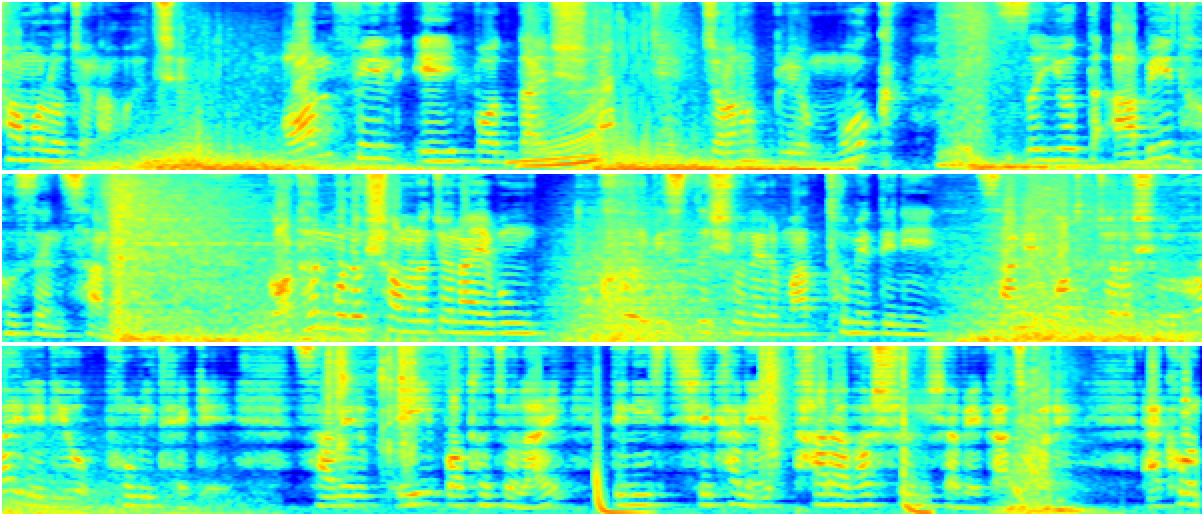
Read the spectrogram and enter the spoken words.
সমালোচনা হয়েছে। অনফিল্ড এই পদ্মায় সবচেয়ে জনপ্রিয় মুখ সৈয়দ আবিদ হোসেন সামি। গঠনমূলক সমালোচনা এবং তুখর বিশ্লেষণের মাধ্যমে তিনি সামির পথ চলা শুরু হয় রেডিও ভূমি থেকে। সামির এই পথ চলায় তিনি সেখানে ধারাভাষ্য হিসাবে কাজ করেন। এখন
